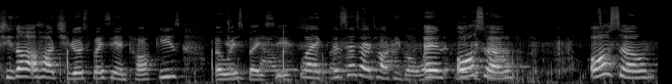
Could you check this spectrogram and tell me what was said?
She thought hot Cheeto spicy and Takis always spicy. Like, this is our talkie bowl. Like, And also, also,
